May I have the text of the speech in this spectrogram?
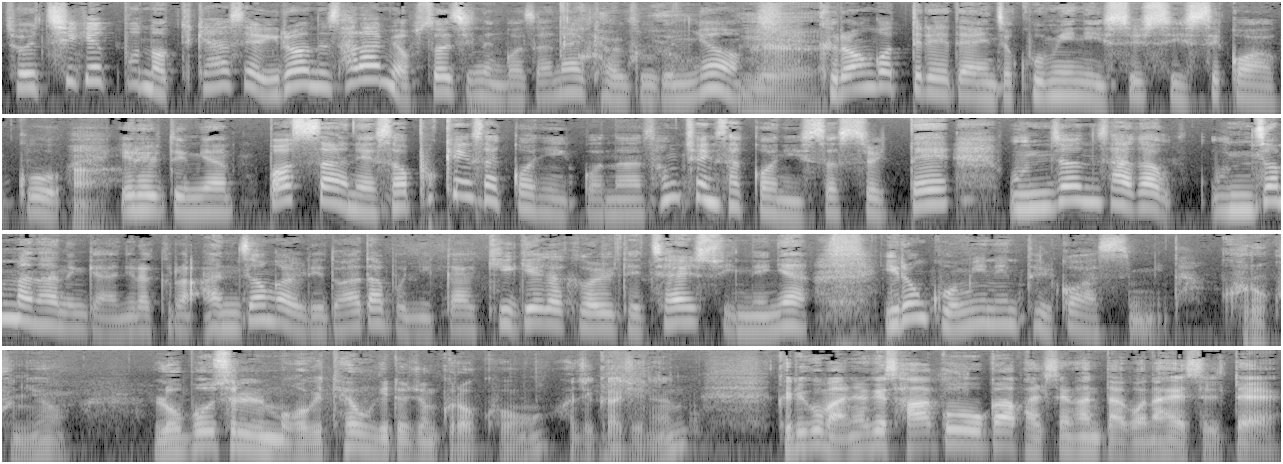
저희 치객분 어떻게 하세요 이러는 사람이 없어지는 거잖아요 결국은요 예. 그런 것들에 대한 이제 고민이 있을 수 있을 것 같고 아. 예를 들면 버스 안에서 폭행 사건이 있거나 성추행 사건이 있었을 때 운전사가 운전만 하는 게 아니라 그런 안전 관리도 하다 보니까 기계가 그걸 대체할 수 있느냐 이런 고민이 들것 같습니다. 그렇군요. 로봇을 뭐 거기 태우기도 좀 그렇고 아직까지는 그리고 만약에 사고가 발생한다거나 했을 때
